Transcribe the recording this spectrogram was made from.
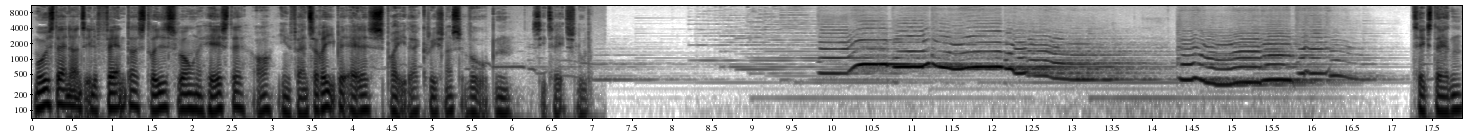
Modstanderens elefanter, stridsvogne, heste og infanteri blev alle spredt af Krishnas våben. Citat slut. Tekst 18.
